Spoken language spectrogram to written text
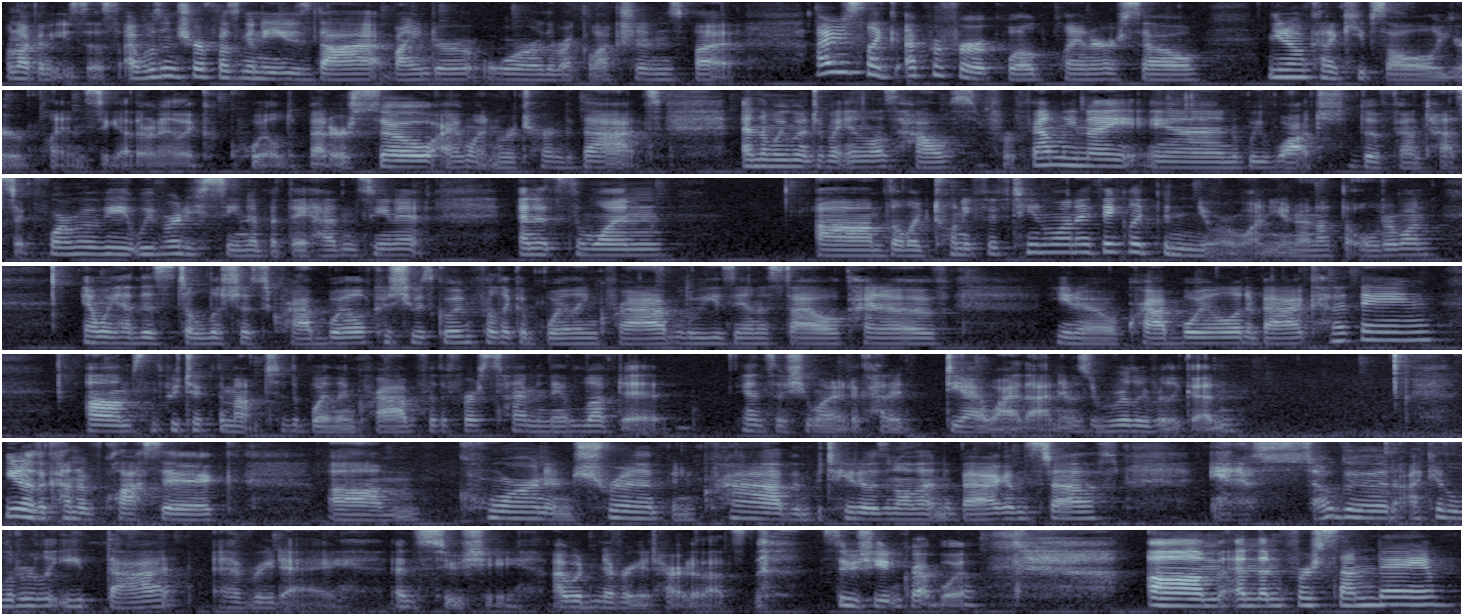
I'm not gonna use this. I wasn't sure if I was gonna use that binder or the recollections, but I just like I prefer a quilled planner, so you know, kind of keeps all your plans together and I like coiled better. So I went and returned that. And then we went to my in-laws house for family night and we watched the Fantastic Four movie. We've already seen it, but they hadn't seen it. And it's the one, um, the like 2015 one, I think, like the newer one, you know, not the older one. And we had this delicious crab boil because she was going for like a boiling crab, Louisiana style kind of, you know, crab boil in a bag kind of thing. Um, since we took them out to the boiling crab for the first time and they loved it. And so she wanted to kind of DIY that and it was really, really good you know, the kind of classic um, corn and shrimp and crab and potatoes and all that in a bag and stuff. And it's so good. I could literally eat that every day. And sushi. I would never get tired of that. sushi and crab boil. Um, and then for Sunday,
